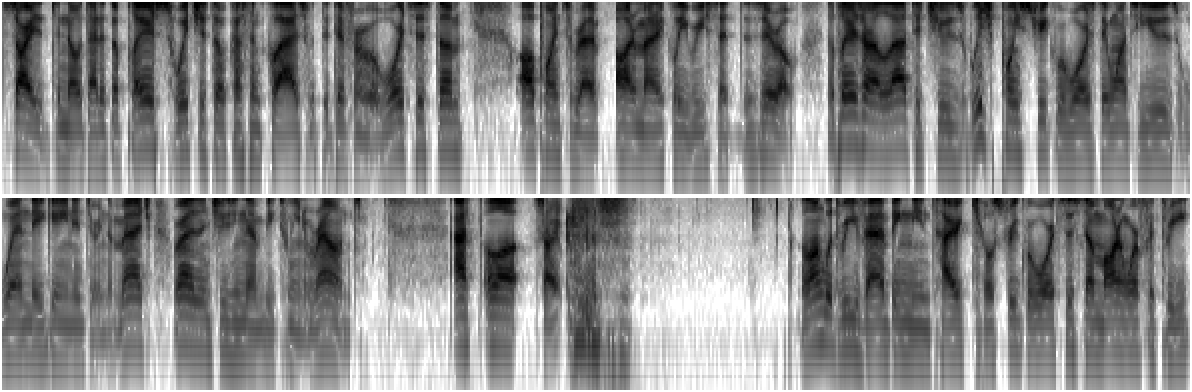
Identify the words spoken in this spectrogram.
sorry to note that if the player switches to a custom class with a different reward system, all points re- automatically reset to zero. The players are allowed to choose which point streak rewards they want to use when they gain it during the match, rather than choosing them between rounds. After, uh, sorry. Along with revamping the entire killstreak reward system, Modern Warfare 3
